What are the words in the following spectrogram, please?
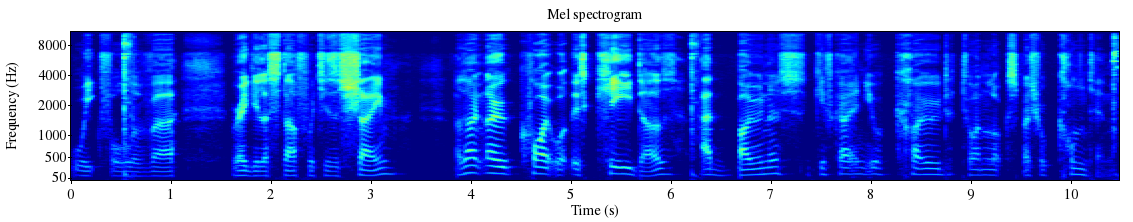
week full of uh, regular stuff, which is a shame. I don't know quite what this key does. Add bonus, gift card, and your code to unlock special content.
